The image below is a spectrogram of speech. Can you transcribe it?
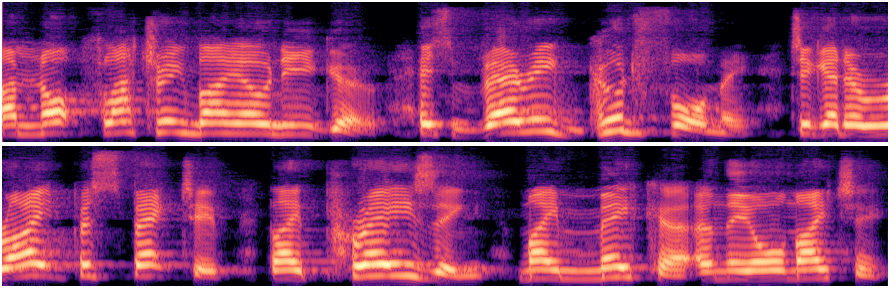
I'm not flattering my own ego. It's very good for me to get a right perspective by praising my Maker and the Almighty.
